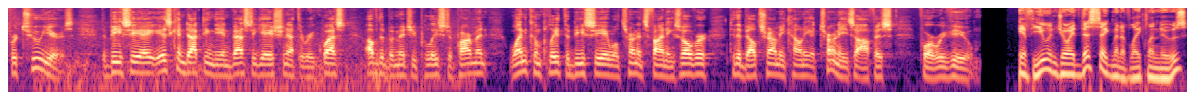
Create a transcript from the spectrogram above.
for two years. The BCA is conducting the investigation at the request of the Bemidji Police Department. When complete, the BCA will turn its findings over to the Beltrami County Attorney's Office for review. If you enjoyed this segment of Lakeland News,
